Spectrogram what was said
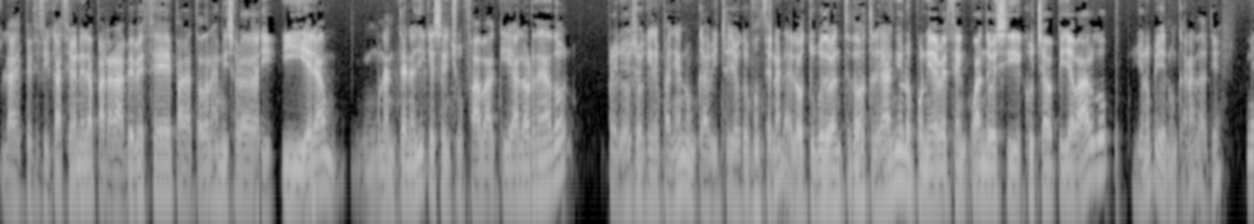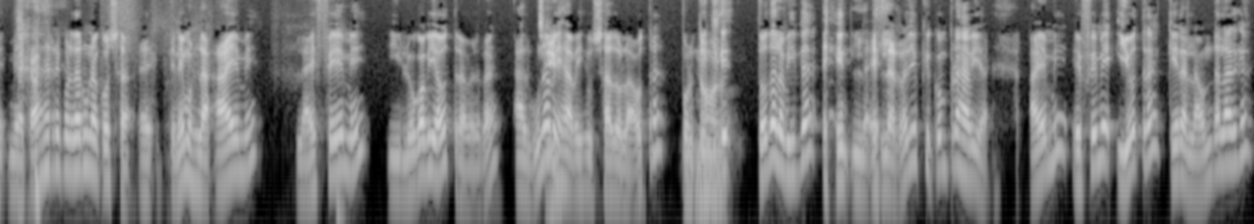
la especificación era para la BBC, para todas las emisoras de allí. Y era una antena allí que se enchufaba aquí al ordenador, pero eso aquí en España nunca he visto yo que funcionara. Lo tuve durante dos o tres años, lo ponía de vez en cuando a ver si escuchaba, pillaba algo. Yo no pillé nunca nada, tío. Me, me acabas de recordar una cosa. Eh, tenemos la AM, la FM y luego había otra, ¿verdad? ¿Alguna Sí. vez habéis usado la otra? Porque No, es que no. Toda la vida en, la- en las radios que compras había AM, FM y otra que era la onda larga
